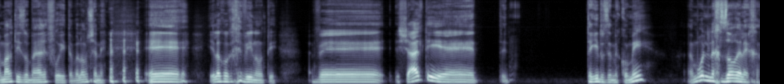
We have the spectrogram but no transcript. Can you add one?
אמרתי, זו בעיה רפואית, אבל לא משנה. אה, היא לא כל כך הבינו אותי. ושאלתי, אה, תגידו, זה מקומי? אמרו לי, נחזור אליך.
